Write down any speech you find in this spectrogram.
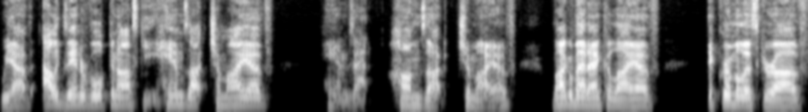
we have Alexander Volkanovski, Hamzat Chimaev, Hamzat Hamzat Chimaev, Magomed Ankalaev, Ikram Aliskerov,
